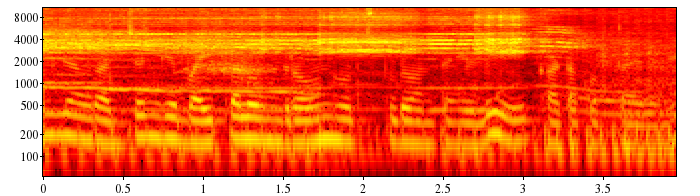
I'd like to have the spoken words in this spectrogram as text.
ಇಲ್ಲಿ ಅವ್ರ ಅಜ್ಜಂಗೆ ಬೈಕಲ್ಲಿ ಒಂದು ರೌಂಡ್ ಓಡಿಸ್ಬಿಡು ಅಂತ ಹೇಳಿ ಕಾಟ ಕೊಡ್ತಾ ಇದ್ದಾನೆ.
